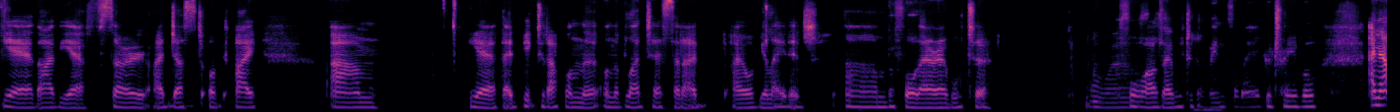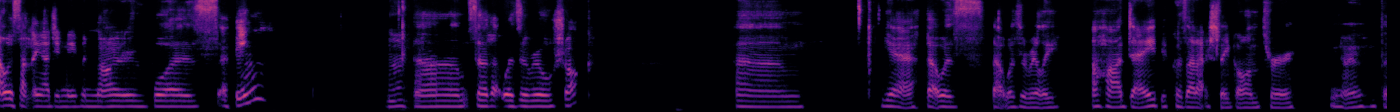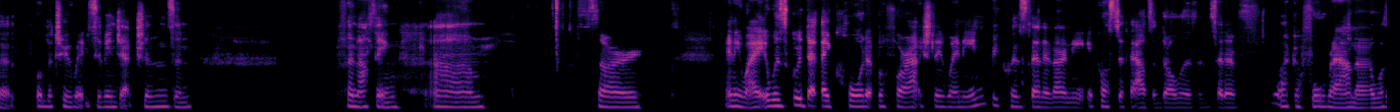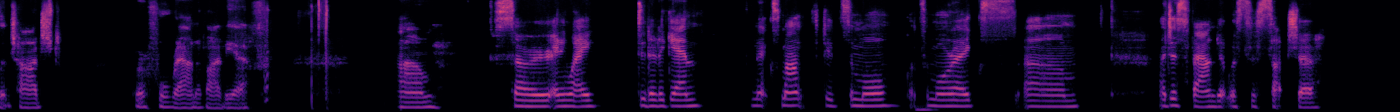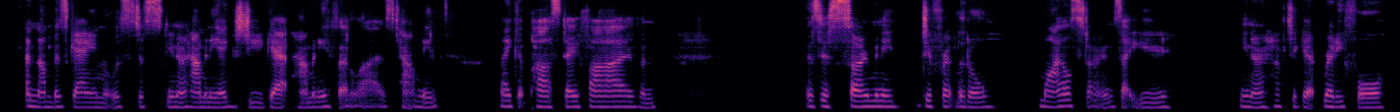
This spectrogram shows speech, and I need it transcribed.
Yeah, the IVF. So I just, I, um, yeah, they'd picked it up on the on the blood test that I'd I ovulated um, before they were able to Oh, wow. before I was able to go in for my egg retrieval. And that was something I didn't even know was a thing. No. Um, so that was a real shock. Um, yeah, that was that was a really a hard day because I'd actually gone through, you know, the all the two weeks of injections and for nothing. Um, so anyway, it was good that they caught it before I actually went in because then it only it cost a thousand dollars instead of like a full round. I wasn't charged for a full round of IVF. Um, so anyway, did it again next month, did some more, got some more eggs. Um, I just found it was just such a a numbers game. It was just, you know, how many eggs do you get? How many fertilized? How many make it past day five? And there's just so many different little milestones that you, you know, have to get ready for,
